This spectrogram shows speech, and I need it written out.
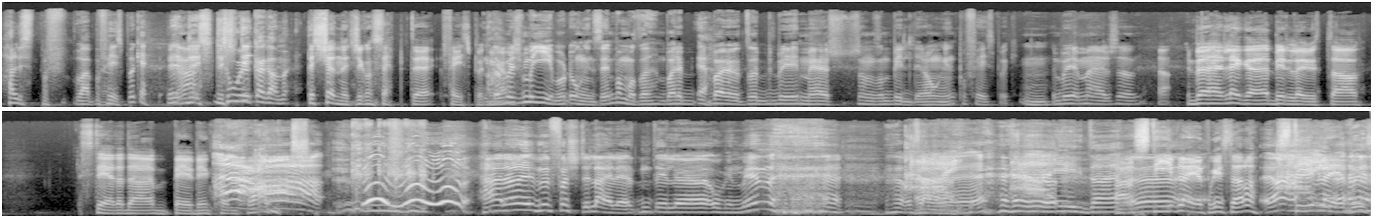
Har lyst på å være på Facebook, jeg. Det, Ja. det, det, To uker gammel. det skjønner ikke konseptet Facebook Det blir som å gi bort ungen sin, på en måte. Bare, Ja. bare at det blir mer sånn, sånn bilder av ungen på Facebook. Mm. Det blir mer sånn ja. Du bør legge bilder ut av stedet der babyen kom fra. Ah! Her er den første leiligheten til uh, ungen min. Og så er stiv leiepris der, da. Stiv leiepris.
